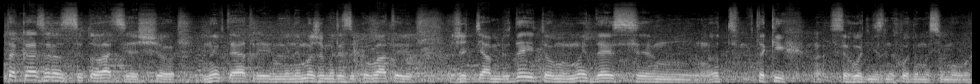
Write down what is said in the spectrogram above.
Така зараз ситуація, що ми в театрі ми не можемо ризикувати життям людей, тому ми десь ем, от в таких сьогодні знаходимося умовах.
